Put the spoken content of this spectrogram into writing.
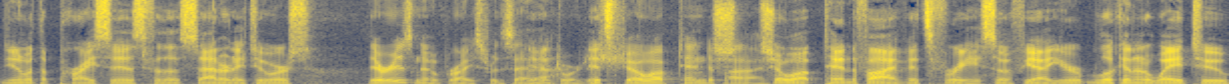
you know what the price is for those Saturday tours? There is no price for the Saturday yeah, tour. Just it's show up ten to five. Show up ten to five. It's free. So if yeah, you're looking at a way to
